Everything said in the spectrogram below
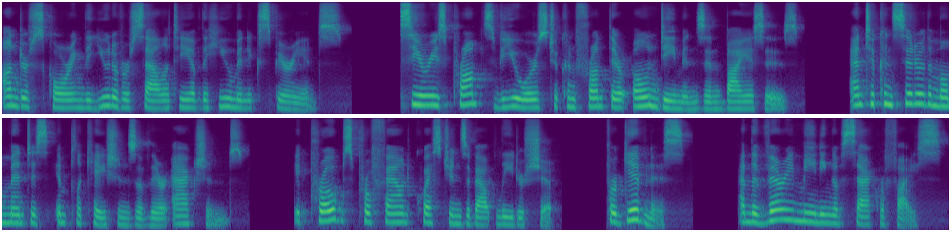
underscoring the universality of the human experience. The series prompts viewers to confront their own demons and biases, and to consider the momentous implications of their actions. It probes profound questions about leadership, forgiveness, and the very meaning of sacrifice,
